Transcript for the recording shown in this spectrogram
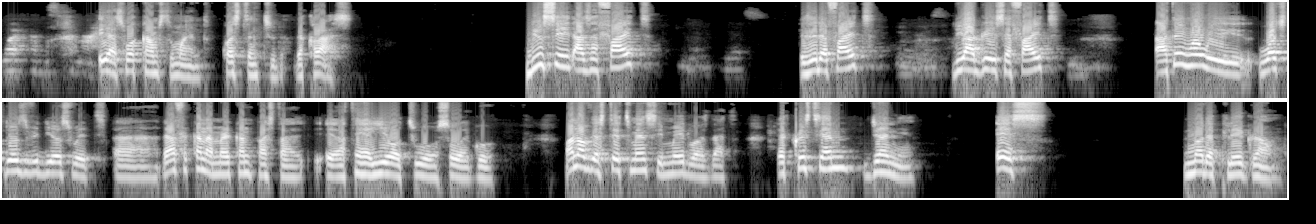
what comes to mind? Yes, what comes to mind? Question to the class. Do you see it as a fight? Is it a fight? Do you agree it's a fight? I think when we watched those videos with uh, the African American pastor, uh, I think a year or two or so ago, one of the statements he made was that the Christian journey is not a playground.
